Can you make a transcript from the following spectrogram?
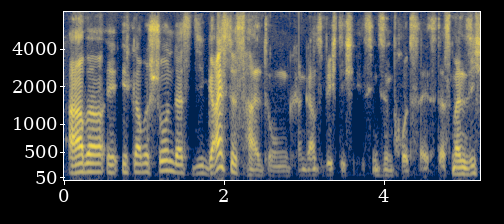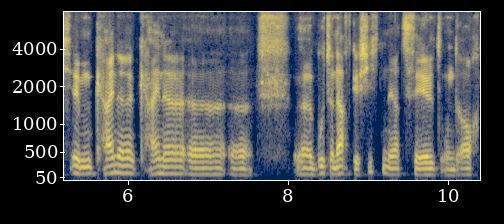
Aber ich glaube schon, dass die Geisteshaltung ganz wichtig ist in diesem Prozess, dass man sich eben keine, keine äh, äh, äh gute Nachtgeschichten erzählt und auch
